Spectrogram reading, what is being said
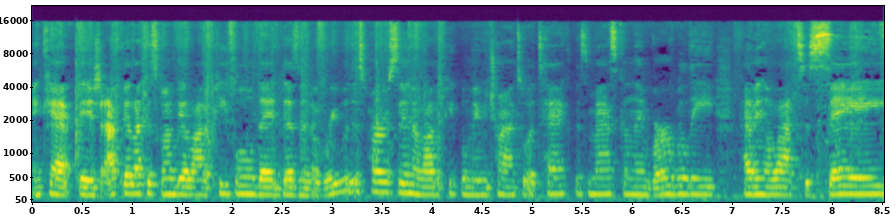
and catfish. I feel like it's going to be a lot of people that doesn't agree with this person. A lot of people maybe trying to attack this masculine verbally, having a lot to say.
